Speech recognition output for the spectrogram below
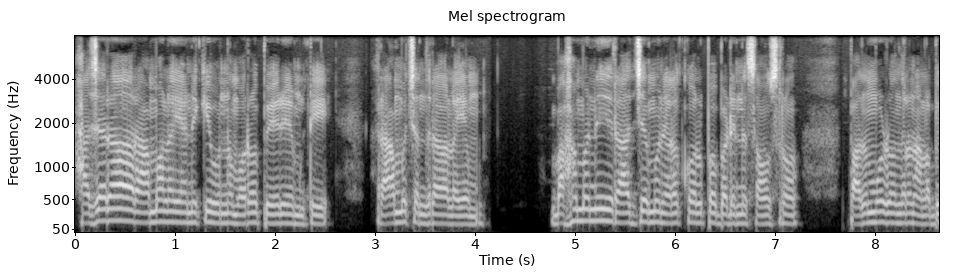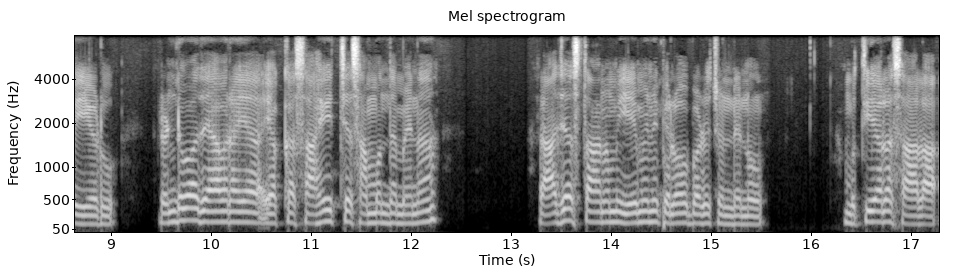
హజరా రామాలయానికి ఉన్న మరో పేరేమిటి? రామచంద్రాలయం. బహమనీ రాజ్యము నెలకొల్పబడిన సంవత్సరం పదమూడు వందల నలభై ఏడు. రెండవ దేవరాయ యొక్క సాహిత్య సంబంధమైన రాజస్థానం ఏమని పిలువబడుచుండెను? ముత్యాలశాల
